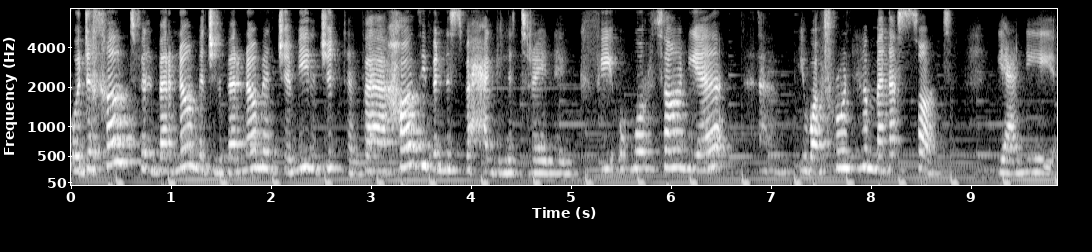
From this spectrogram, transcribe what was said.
ودخلت في البرنامج البرنامج جميل جدا. فهذه بالنسبة حق ال training في أمور ثانية أم، يوفرونها منصات. يعني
